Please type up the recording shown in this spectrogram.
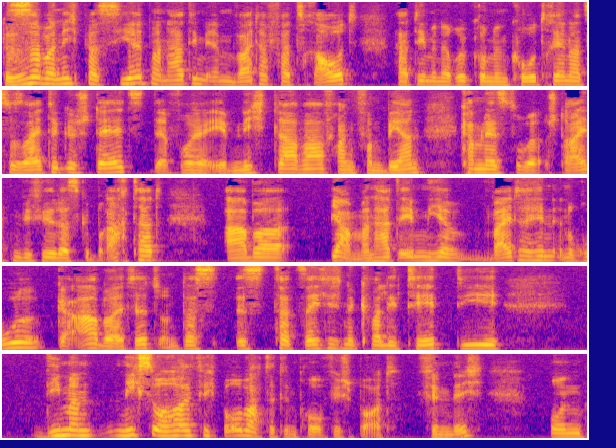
Das ist aber nicht passiert. Man hat ihm eben weiter vertraut, hat ihm in der Rückrunde einen Co-Trainer zur Seite gestellt, der vorher eben nicht da war, Frank von Bern. Kann man jetzt darüber streiten, wie viel das gebracht hat. Aber ja, man hat eben hier weiterhin in Ruhe gearbeitet und das ist tatsächlich eine Qualität, die die man nicht so häufig beobachtet im Profisport, finde ich. Und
